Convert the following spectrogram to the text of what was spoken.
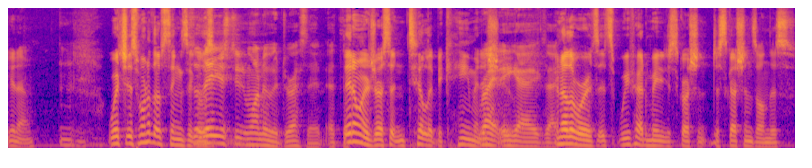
You know, Mm-hmm. Which is one of those things that So goes. they just didn't want to address it. At the they don't want to address it until it became an right? issue. Right. Yeah, exactly. In other words, it's we've had many discussion discussions on this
